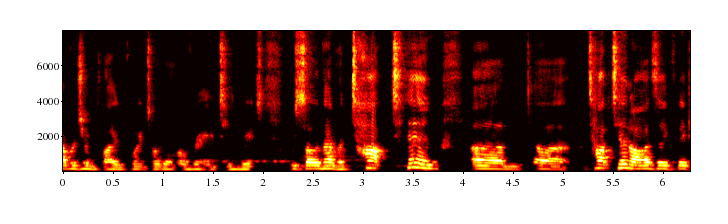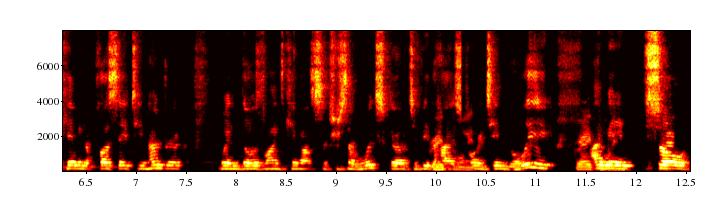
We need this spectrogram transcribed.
average implied point total over 18 weeks. We saw them have a top 10 um, uh, top 10 odds. Like they came in at plus 1800 when those lines came out six or seven weeks ago to be the highest point. scoring team in the league. Great I point. mean, so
